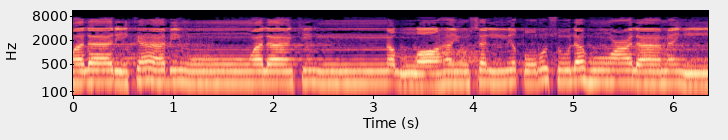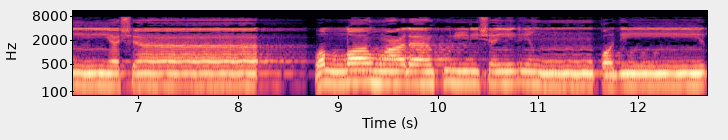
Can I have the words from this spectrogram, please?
ولا ركاب ولكن الله يسلط رسله على من يشاء والله على كل شيء قدير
